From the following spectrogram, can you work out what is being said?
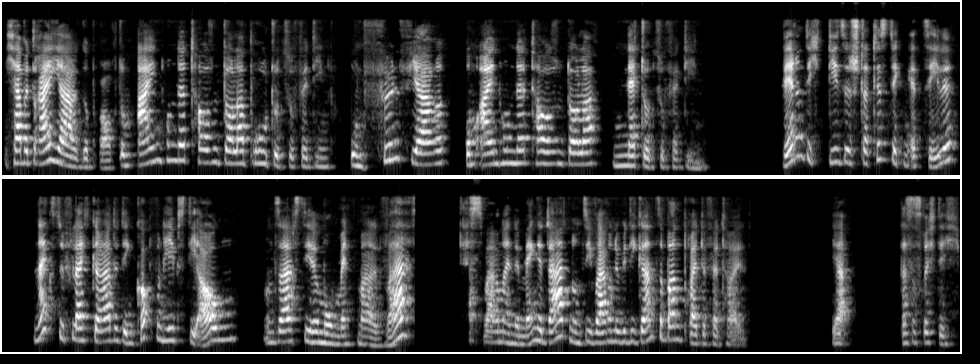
Ich habe drei Jahre gebraucht, um 100.000 Dollar brutto zu verdienen und fünf Jahre, um 100.000 Dollar netto zu verdienen. Während ich diese Statistiken erzähle, neigst du vielleicht gerade den Kopf und hebst die Augen und sagst dir, Moment mal, was? Das waren eine Menge Daten und sie waren über die ganze Bandbreite verteilt. Ja, das ist richtig.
